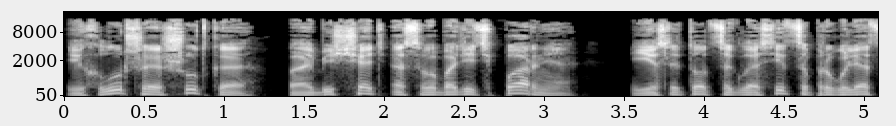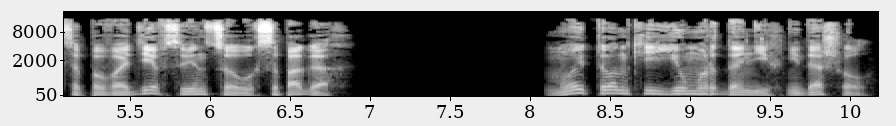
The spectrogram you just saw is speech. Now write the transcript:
Их лучшая шутка — пообещать освободить парня, если тот согласится прогуляться по воде в свинцовых сапогах. Мой тонкий юмор до них не дошел.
